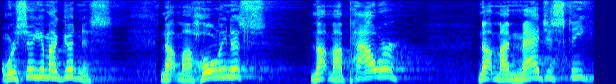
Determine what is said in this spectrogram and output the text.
I want to show you my goodness. Not my holiness, not my power, not my majesty,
